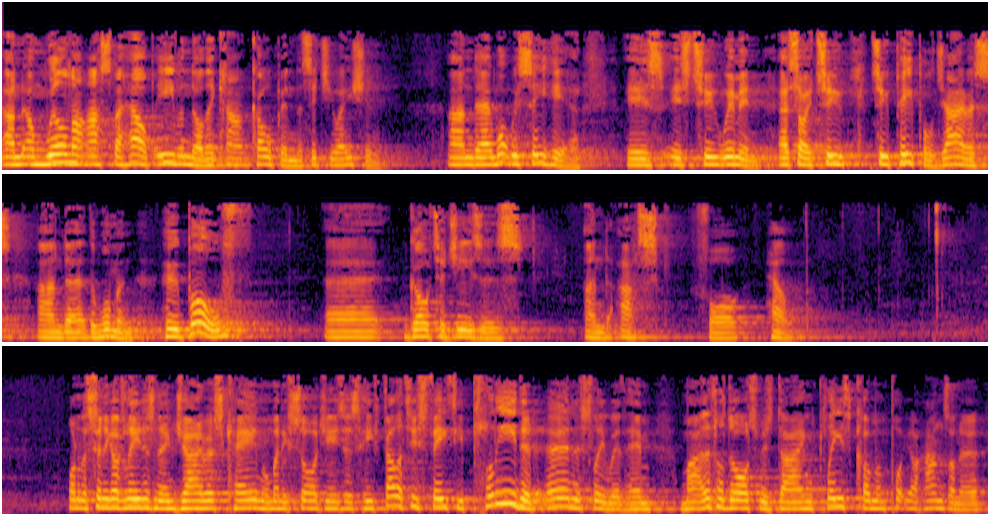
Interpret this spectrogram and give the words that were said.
and, and, will not ask for help, even though they can't cope in the situation. And uh, what we see here is is two women, sorry, two two people, Jairus and the woman, who both uh, go to Jesus and ask for help. One of the synagogue leaders named Jairus came and when he saw Jesus, he fell at his feet. He pleaded earnestly with him, my little daughter is dying. Please come and put your hands on her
